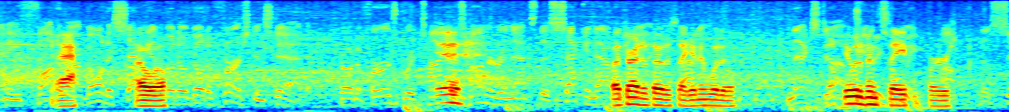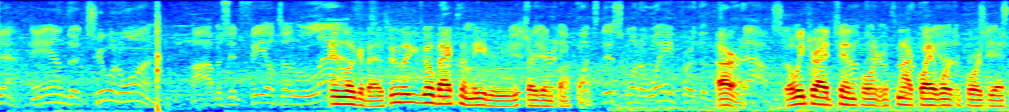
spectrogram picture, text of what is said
And he thought Ah. about going to second, Oh, well. but he'll go to first instead. Throw to first, Yeah. retires Hunter, and that's the second out If I tried to throw to second, it would have. Next up, It would've been safe at first. The set and the two and one. Opposite field to left. And look at that. As soon as you go back to meter, you start getting fucked up. this one away for the All right. out. So we tried 10 point. It's not quite working for us yet.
